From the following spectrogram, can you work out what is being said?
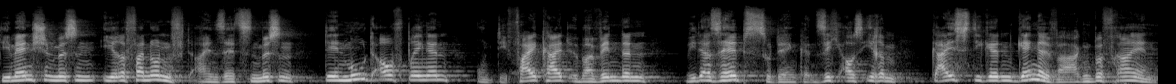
Die Menschen müssen ihre Vernunft einsetzen, müssen den Mut aufbringen und die Feigheit überwinden, wieder selbst zu denken, sich aus ihrem geistigen Gängelwagen befreien.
